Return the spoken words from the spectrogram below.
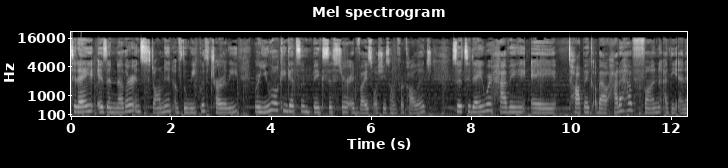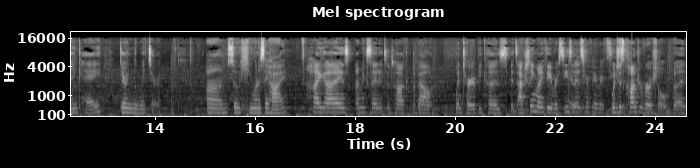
Today is another installment of The Week with Charlie, where you all can get some big sister advice while she's home for college. So, today we're having a topic about how to have fun at the NNK during the winter. Um, so, you want to say hi? Hi guys, I'm excited to talk about winter because it's actually my favorite season. It is her favorite season. which is controversial, but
